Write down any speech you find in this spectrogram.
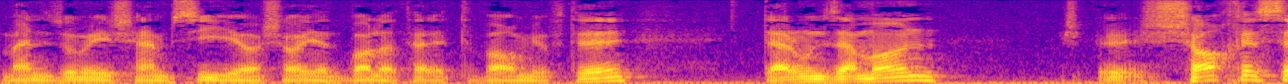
منظومه شمسی یا شاید بالاتر اتفاق میفته در اون زمان شاخص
